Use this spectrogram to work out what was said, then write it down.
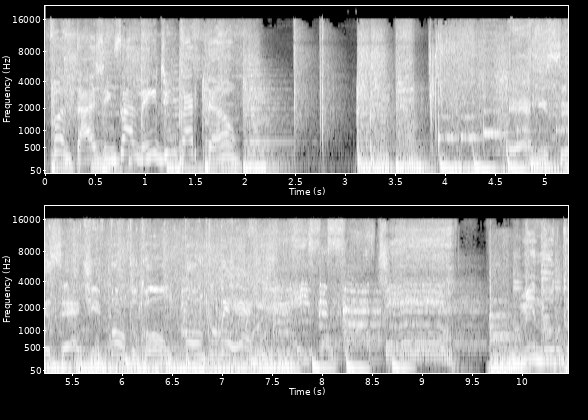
Vantagens além de um cartão. rc7.com.br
